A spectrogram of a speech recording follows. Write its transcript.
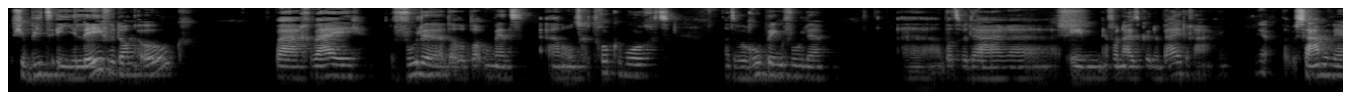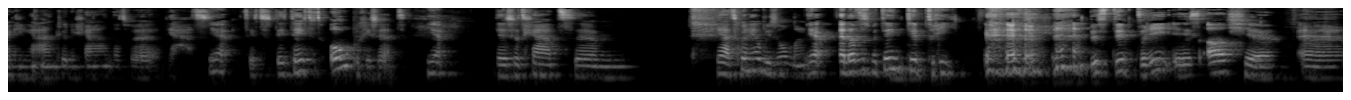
gebied in je leven dan ook, waar wij voelen dat op dat moment aan ons getrokken wordt, dat we roeping voelen, eh, dat we daarin in vanuit kunnen bijdragen. Ja. Dat we samenwerkingen aan kunnen gaan, dat we, ja, het, Ja. dit, dit heeft het opengezet. Ja. Dus het gaat, ehm, ja, het is gewoon heel bijzonder. Ja, en dat is meteen tip 3. dus tip 3 is als je eh,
